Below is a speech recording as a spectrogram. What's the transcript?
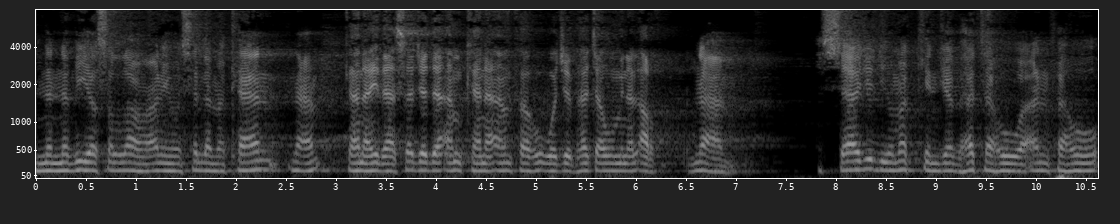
أن النبي صلى الله عليه وسلم كان نعم. كان إذا سجد أمكن أنفه وجبهته من الأرض. نعم. الساجد يمكن جبهته وأنفه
